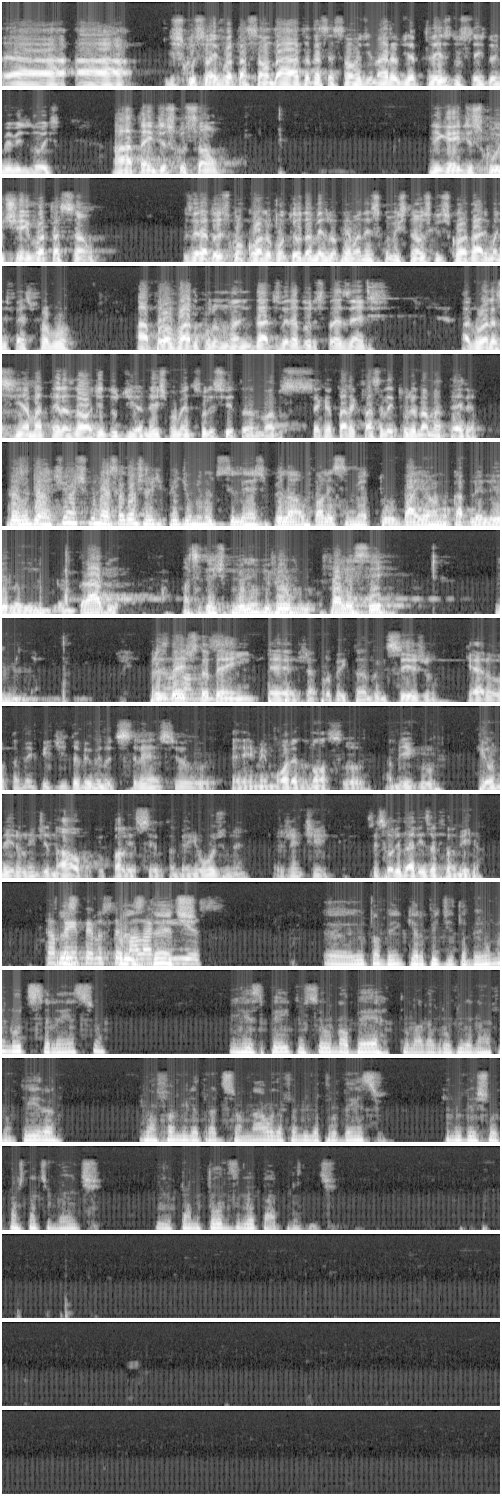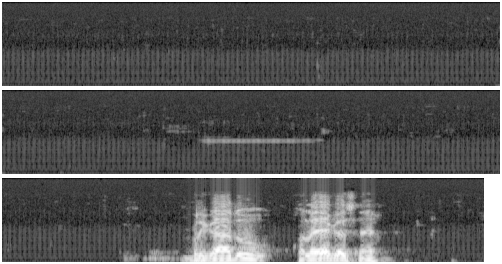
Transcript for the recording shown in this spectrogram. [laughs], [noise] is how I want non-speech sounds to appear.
a, a, discussão e votação da ata da sessão ordinária do dia 13 de 6 de 2022. A ata é em discussão. Ninguém discute em votação. Os vereadores concordam com o conteúdo da mesma permanência como estão. Os que discordarem, manifestem, por favor. Aprovado por unanimidade dos vereadores presentes. Agora sim, a matéria da ordem do dia. Neste momento, solicito a nobre secretária que faça a leitura da matéria. Presidente, antes de começar, eu gostaria de pedir um minuto de silêncio pelo falecimento baiano, cabeleireiro aí, um grave acidente com ele, onde veio falecer. Presidente, também, é, já aproveitando o ensejo, quero também pedir também um minuto de silêncio é, em memória do nosso amigo pioneiro Lindinalvo, que faleceu também hoje, né? A gente se solidariza a família. Também pelos seus Malaquias. É, eu também quero pedir também um minuto de silêncio em respeito ao seu Norberto, lá da Grovila na Fronteira, de uma família tradicional, da família Prudêncio, que nos deixou constantemente. E estamos todos lutados, presidente. Obrigado, colegas, né?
